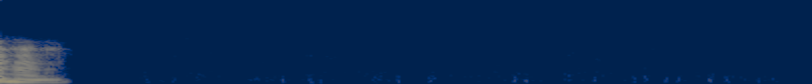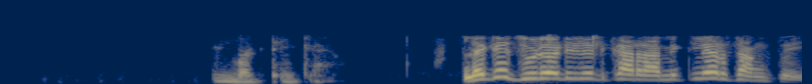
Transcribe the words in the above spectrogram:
हम्म. बर ठीक आहे. लगेच व्हिडिओ डिलीट करा मी क्लिअर सांगतोय.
